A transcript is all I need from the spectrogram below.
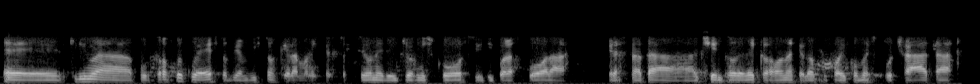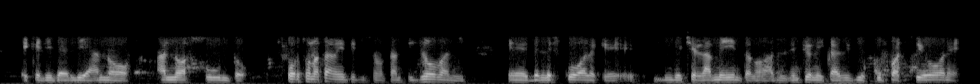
Eh, il clima purtroppo è questo, abbiamo visto anche la manifestazione dei giorni scorsi di quella scuola che era stata al centro delle cronache, dopo poi come sfociata e che livelli hanno, hanno assunto. Fortunatamente ci sono tanti giovani eh, delle scuole che invece lamentano, ad esempio nei casi di occupazione,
